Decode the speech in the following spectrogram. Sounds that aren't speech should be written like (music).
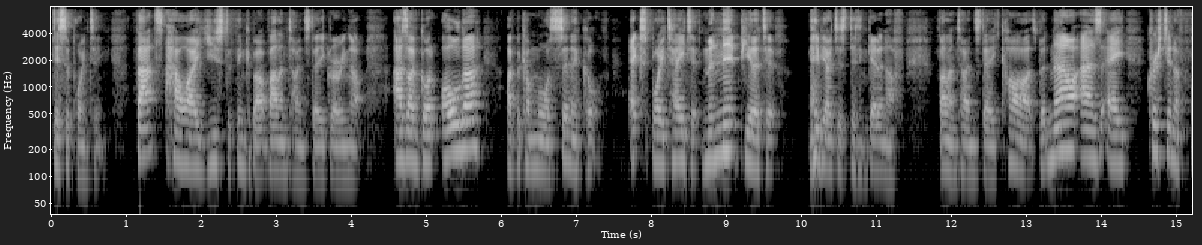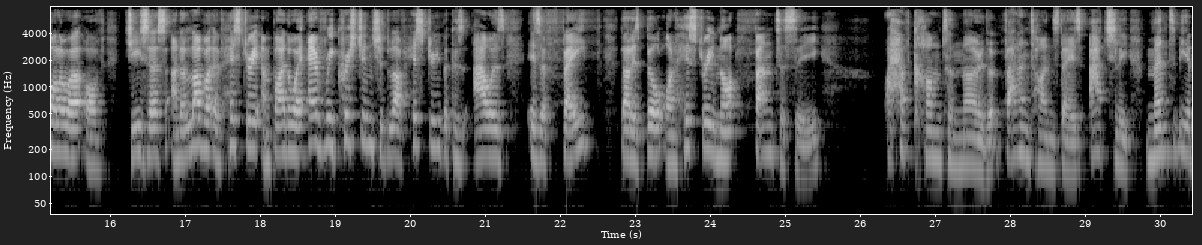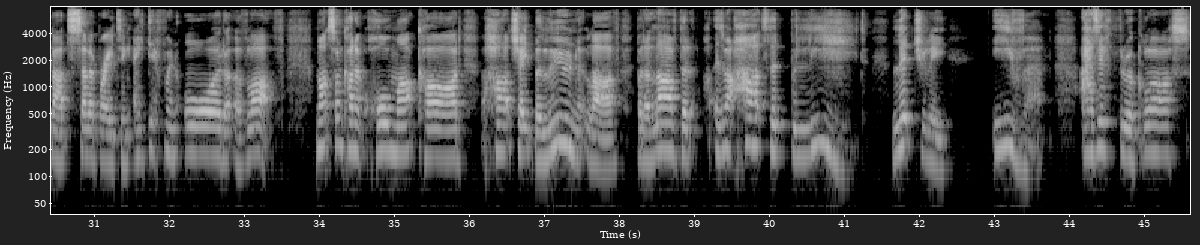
disappointing. That's how I used to think about Valentine's Day growing up. As I've got older, I've become more cynical, exploitative, manipulative. Maybe I just didn't get enough Valentine's Day cards. But now, as a Christian, a follower of Jesus, and a lover of history, and by the way, every Christian should love history because ours is a faith that is built on history, not fantasy. I have come to know that Valentine's Day is actually meant to be about celebrating a different order of love not some kind of hallmark card, a heart shaped balloon love, but a love that is about hearts that bleed, literally, even as if through a glass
